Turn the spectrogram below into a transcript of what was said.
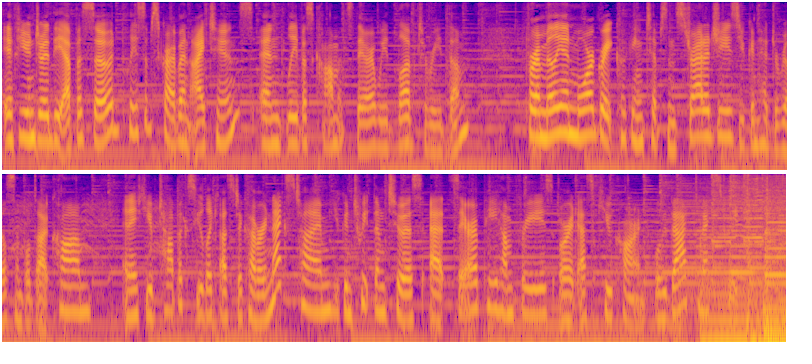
If you enjoyed the episode, please subscribe on iTunes and leave us comments there. We'd love to read them. For a million more great cooking tips and strategies, you can head to realsimple.com. And if you have topics you'd like us to cover next time, you can tweet them to us at Sarah P. Humphreys or at SQ Carn. We'll be back next week.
